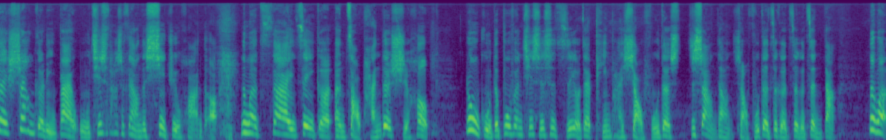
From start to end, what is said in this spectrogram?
在上个礼拜五，其实它是非常的戏剧化的哦。那么在这个嗯早盘的时候，入股的部分其实是只有在平盘小幅的之上，这样小幅的这个这个震荡。那么，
